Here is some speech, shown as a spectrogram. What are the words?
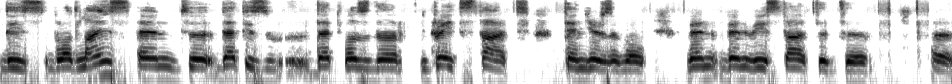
these bloodlines, and uh, that is that was the great start ten years ago when when we started uh, uh,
